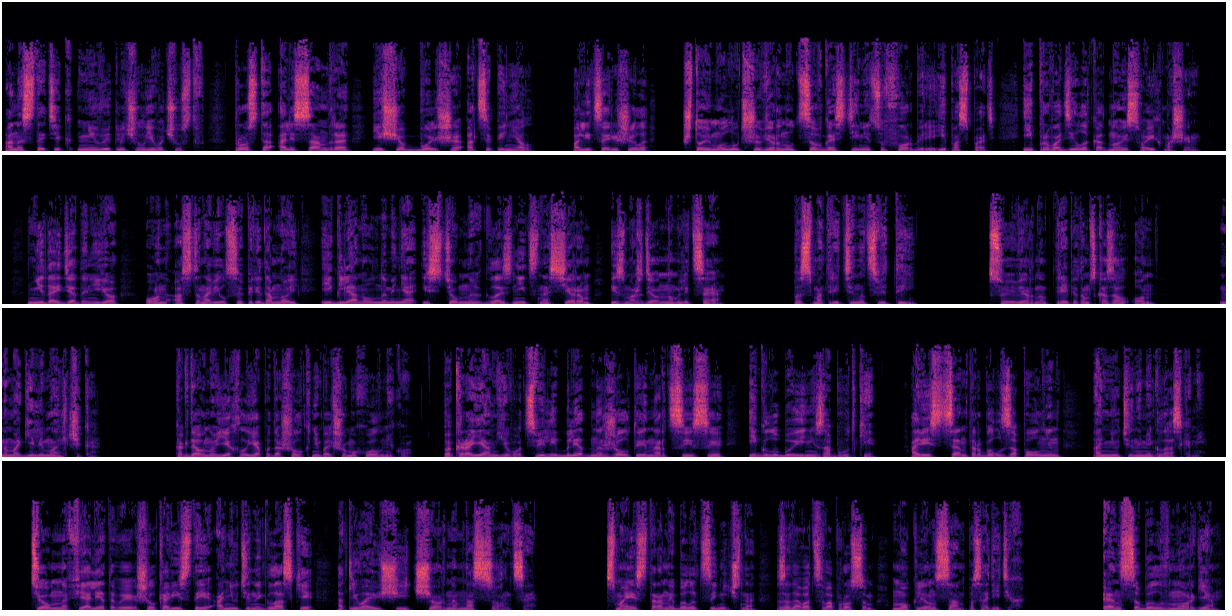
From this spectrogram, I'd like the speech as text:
Анестетик не выключил его чувств, просто Алессандро еще больше оцепенел. Полиция решила, что ему лучше вернуться в гостиницу в Форбере и поспать, и проводила к одной из своих машин. Не дойдя до нее, он остановился передо мной и глянул на меня из темных глазниц на сером, изможденном лице. «Посмотрите на цветы», — суеверным трепетом сказал он, — «на могиле мальчика». Когда он уехал, я подошел к небольшому холмику. По краям его цвели бледно-желтые нарциссы и голубые незабудки, а весь центр был заполнен анютиными глазками. Темно-фиолетовые шелковистые анютины глазки, отливающие черным на солнце. С моей стороны было цинично задаваться вопросом, мог ли он сам посадить их. Энсо был в морге,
